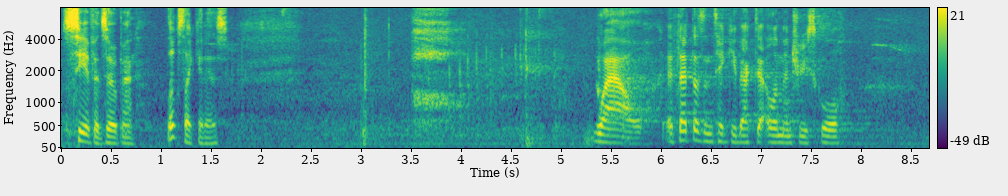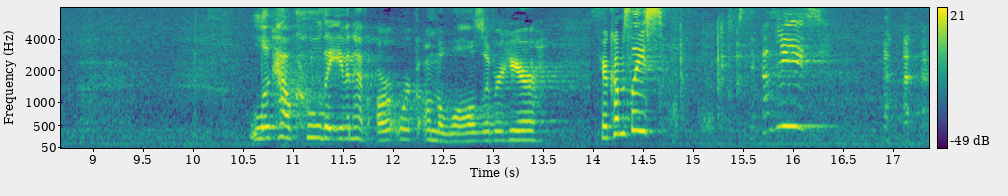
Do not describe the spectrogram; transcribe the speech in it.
See if it's open. Looks like it is. Wow, if that doesn't take you back to elementary school. Look how cool they even have artwork on the walls over here. Here comes Lise. Here comes Lise.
